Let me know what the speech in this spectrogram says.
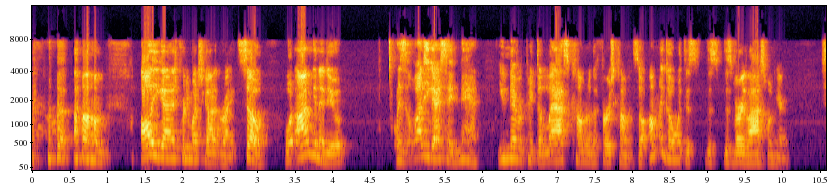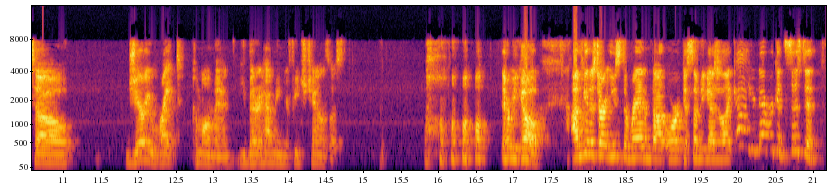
um, all you guys pretty much got it right. So, what I'm going to do is a lot of you guys say, man, you never picked the last comment or the first comment. So I'm going to go with this, this, this very last one here. So, Jerry Wright. Come on, man. You better have me in your feature channels list. there we go. I'm going to start using the random.org because some of you guys are like, oh, you're never consistent.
